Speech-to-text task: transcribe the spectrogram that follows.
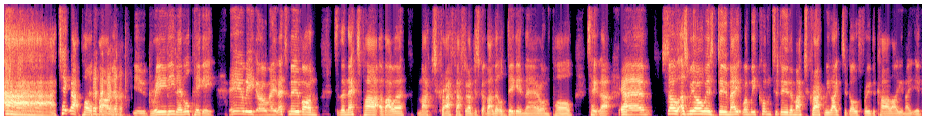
ah take that Paul Farman you greedy little piggy. Here we go, mate. Let's move on to the next part of our match crack after I've just got that little dig in there on Paul. Take that. Yeah. Um, so, as we always do, mate, when we come to do the match crack, we like to go through the Carlisle United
